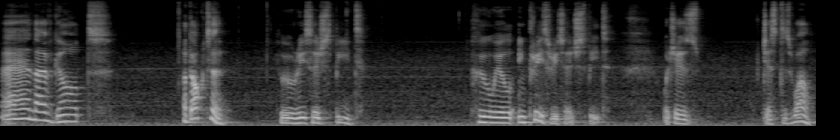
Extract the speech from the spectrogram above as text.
And I've got a doctor who research speed who will increase research speed which is just as well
